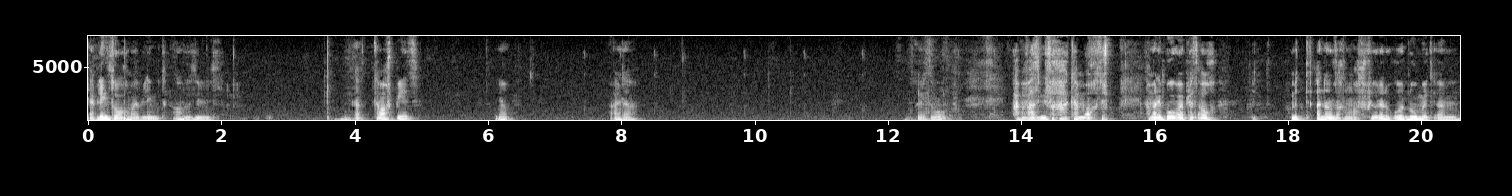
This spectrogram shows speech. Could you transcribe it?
Er blinkt so auch immer, er blinkt. Oh, wie süß. Ja, kann man auch spielen jetzt. Ja. Alter. Okay, so. Aber was ich mich frage, kann man auch kann man den Pokémon-Platz auch mit, mit, anderen Sachen auch spielen oder, oder nur mit ähm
